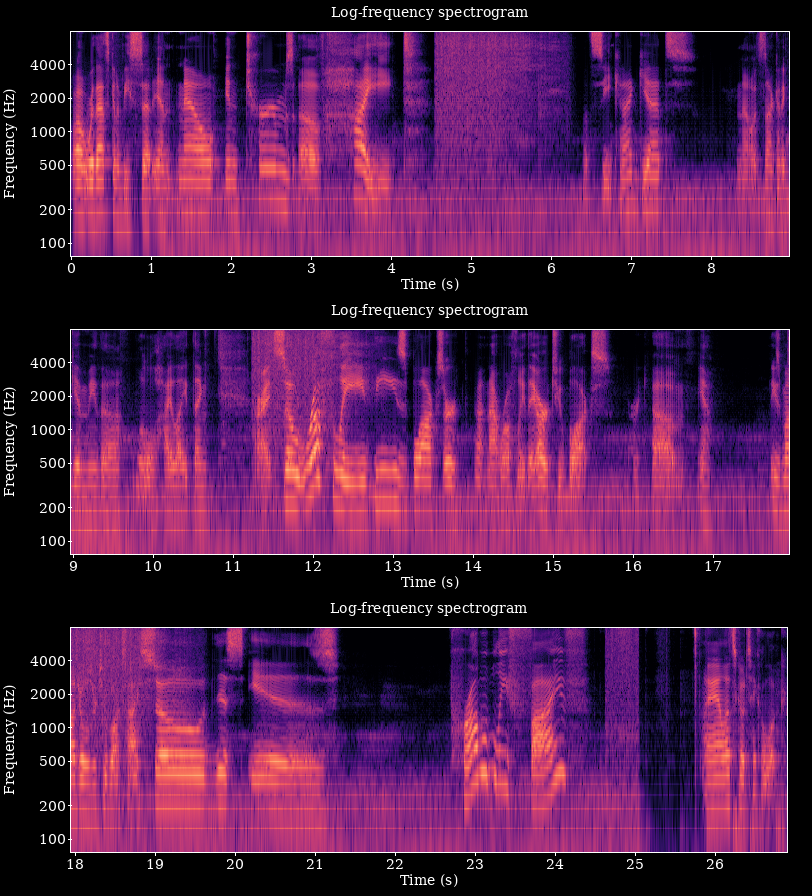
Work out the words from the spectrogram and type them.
uh, where that's going to be set in. Now, in terms of height, let's see, can I get, no, it's not going to give me the little highlight thing. All right, so roughly these blocks are, not, not roughly, they are two blocks um, yeah. These modules are two blocks high. So this is probably five. And let's go take a look.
